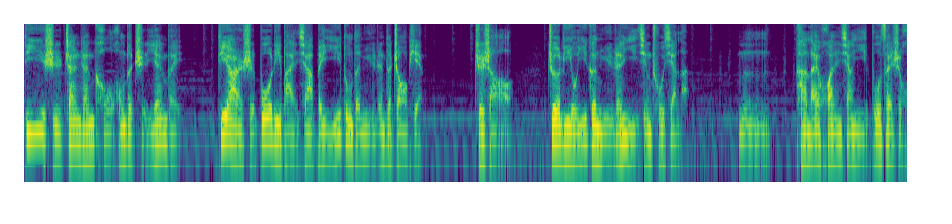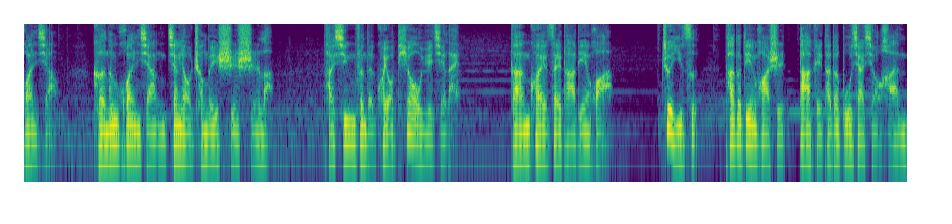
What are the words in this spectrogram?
第一是沾染口红的纸烟味，第二是玻璃板下被移动的女人的照片。至少这里有一个女人已经出现了。嗯，看来幻想已不再是幻想，可能幻想将要成为事实了。他兴奋得快要跳跃起来，赶快再打电话。这一次，他的电话是打给他的部下小韩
